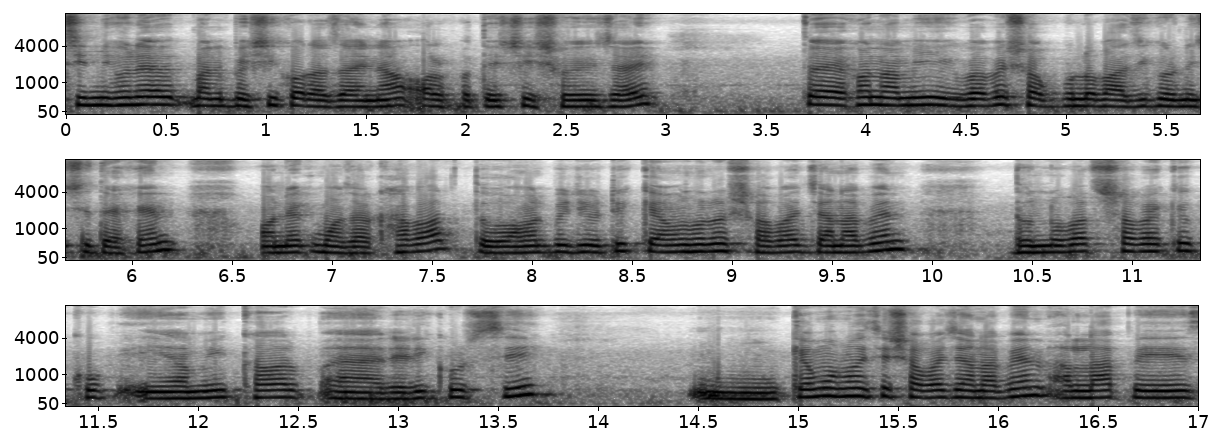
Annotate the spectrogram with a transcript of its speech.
চিনি হলে মানে বেশি করা যায় না অল্পতে শেষ হয়ে যায়। তো এখন আমি এইভাবে সবগুলো বাজি করে নিচ্ছি, দেখেন, অনেক মজার খাবার। তো আমার ভিডিওটি কেমন হলো সবাই জানাবেন। ধন্যবাদ সবাইকে, খুব আমি খাবার রেডি করছি। কেমন হয়েছে সবাই জানাবেন। আল্লাহ হাফেজ।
